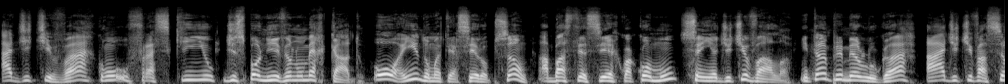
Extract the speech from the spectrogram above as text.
aditivar com o frasquinho disponível no mercado. Ou ainda uma terceira opção, abastecer com a comum sem aditivá-la. Então, em primeiro lugar, a aditivação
